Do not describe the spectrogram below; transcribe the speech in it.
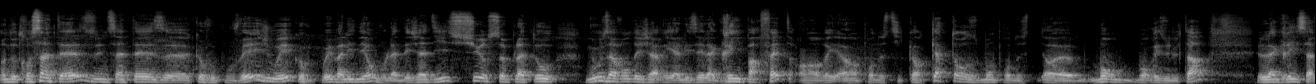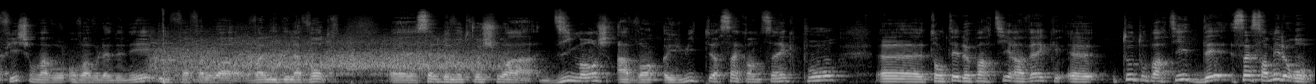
notre synthèse, une synthèse euh, que vous pouvez jouer, que vous pouvez valider, on vous l'a déjà dit. Sur ce plateau, nous avons déjà réalisé la grille parfaite en, pronostiquant 14 bons, euh, bons, bons résultats. La grille s'affiche, on va, vous, on va vous la donner. Il va falloir valider la vôtre celle de votre choix dimanche avant 8h55 pour tenter de partir avec tout ou partie des 500 000 euros.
